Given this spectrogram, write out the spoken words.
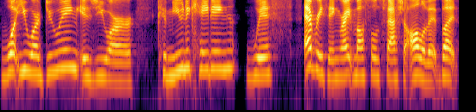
What you are doing is you are communicating with everything, right? Muscles, fascia, all of it. But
